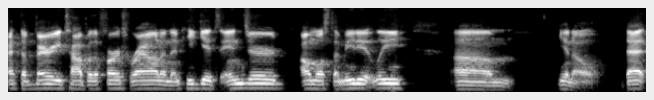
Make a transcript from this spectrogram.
at the very top of the first round and then he gets injured almost immediately, um, you know, that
